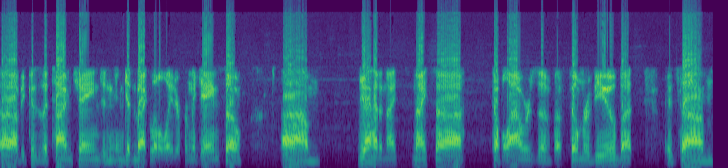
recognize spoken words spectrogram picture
uh, because of the time change and, and getting back a little later from the game. So, um, yeah, had a nice nice uh, couple hours of, of film review, but it's um,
